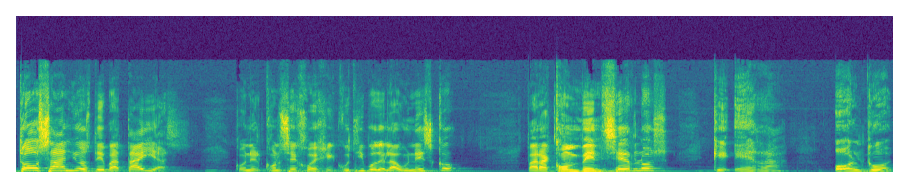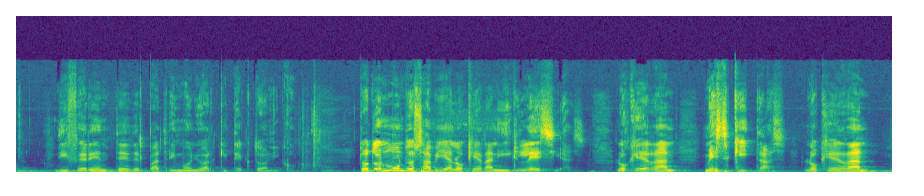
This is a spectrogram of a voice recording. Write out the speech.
dos años de batallas con el Consejo Ejecutivo de la UNESCO para convencerlos que era algo diferente del patrimonio arquitectónico. Todo el mundo sabía lo que eran iglesias, lo que eran mezquitas, lo que eran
